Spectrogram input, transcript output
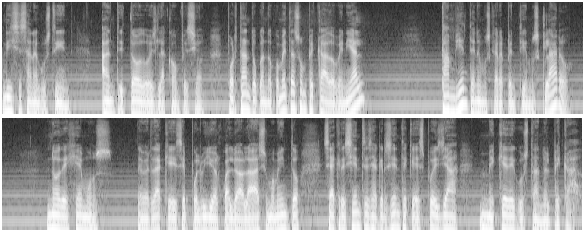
Dice San Agustín, ante todo es la confesión. Por tanto, cuando cometas un pecado venial, también tenemos que arrepentirnos, claro. No dejemos de verdad que ese polvillo al cual le hablaba hace un momento sea creciente, sea creciente, que después ya me quede gustando el pecado.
